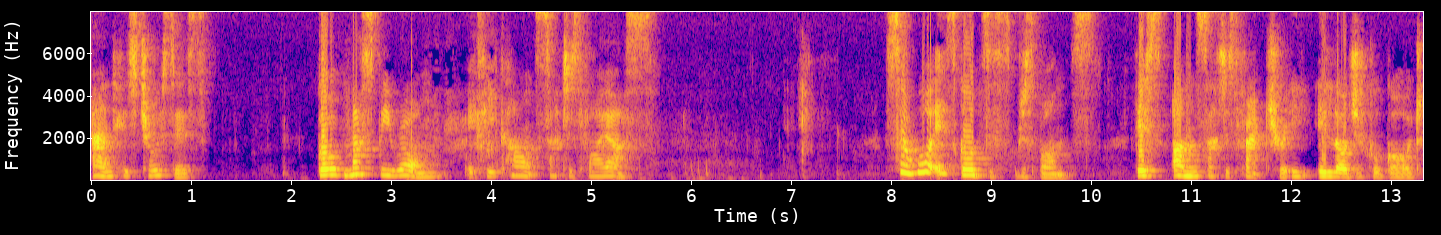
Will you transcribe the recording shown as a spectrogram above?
and His choices. God must be wrong if He can't satisfy us. So, what is God's response? This unsatisfactory, illogical God.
